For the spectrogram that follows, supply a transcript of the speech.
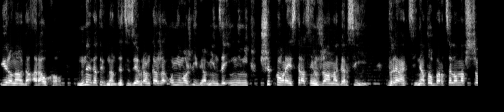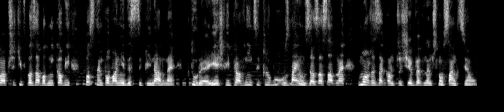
i Ronalda Araujo. Negatywna decyzja bramkarza uniemożliwia m.in. szybką rejestrację Joana Garcia. W reakcji na to Barcelona wszczęła przeciwko zawodnikowi postępowanie dyscyplinarne, które, jeśli prawnicy klubu uznają za zasadne, może zakończyć się wewnętrzną sankcją.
